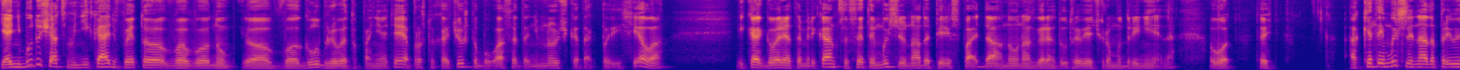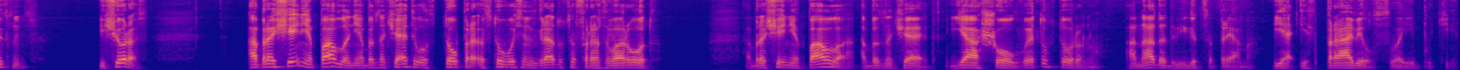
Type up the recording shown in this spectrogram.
Я не буду сейчас вникать в это, в, в, ну, э, в, глубже в это понятие, я просто хочу, чтобы у вас это немножечко так повисело, и, как говорят американцы, с этой мыслью надо переспать, да, но у нас говорят, утро вечера мудренее, да, вот, то есть, а к этой мысли надо привыкнуть. Еще раз, Обращение Павла не обозначает его 100, 180 градусов разворот. Обращение Павла обозначает «я шел в эту сторону, а надо двигаться прямо. Я исправил свои пути».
